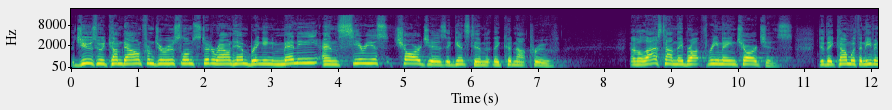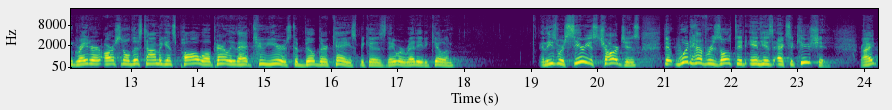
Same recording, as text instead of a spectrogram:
the Jews who had come down from Jerusalem stood around him, bringing many and serious charges against him that they could not prove. Now, the last time they brought three main charges did they come with an even greater arsenal this time against Paul? Well, apparently they had two years to build their case because they were ready to kill him. And these were serious charges that would have resulted in his execution, right?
